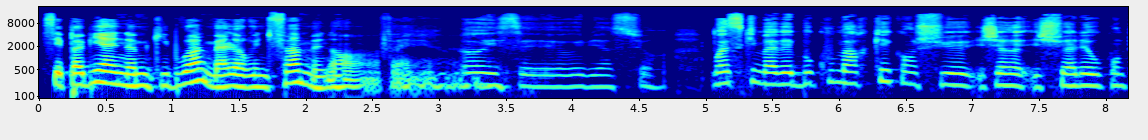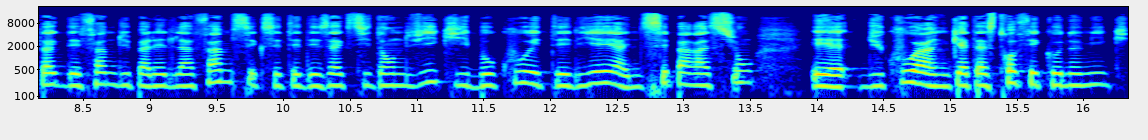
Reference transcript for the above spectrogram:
c'est pas bien un homme qui boit, mais alors une femme, non. Enfin, euh. oui, bien sûr. Moi, ce qui m'avait beaucoup marqué quand je suis, je allée au contact des femmes du Palais de la Femme, c'est que c'était des accidents de vie qui beaucoup étaient liés à une séparation et du coup à une catastrophe économique.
